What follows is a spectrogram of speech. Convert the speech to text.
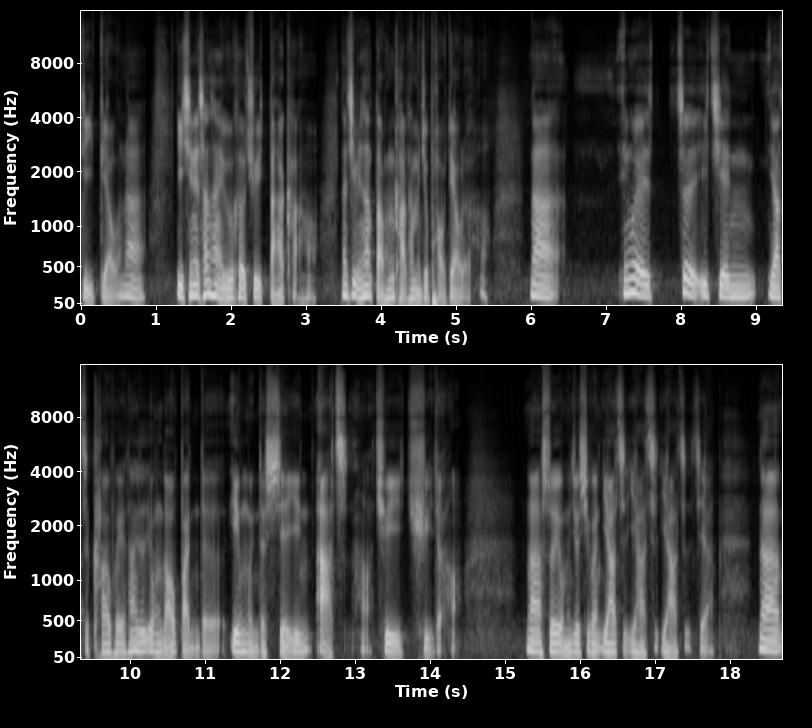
地标。那以前的常常有游客去打卡哈，那基本上打完卡他们就跑掉了哈。那因为。这一间鸭子咖啡，它是用老板的英文的谐音“鸭子”哈去取的哈，那所以我们就习惯鸭子、鸭子、鸭子这样。那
